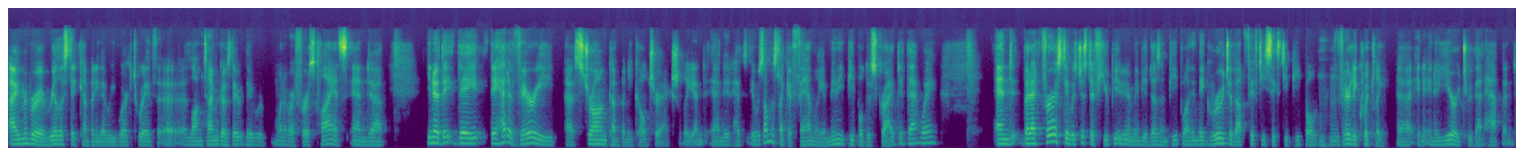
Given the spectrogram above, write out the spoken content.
I remember a real estate company that we worked with a, a long time ago. They, they were one of our first clients, and uh, you know, they they they had a very uh, strong company culture actually, and and it had it was almost like a family, and many people described it that way. And but at first it was just a few people, you know, maybe a dozen people, and then they grew to about 50, 60 people Mhm. fairly quickly. Uh, in in a year or two, that happened,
